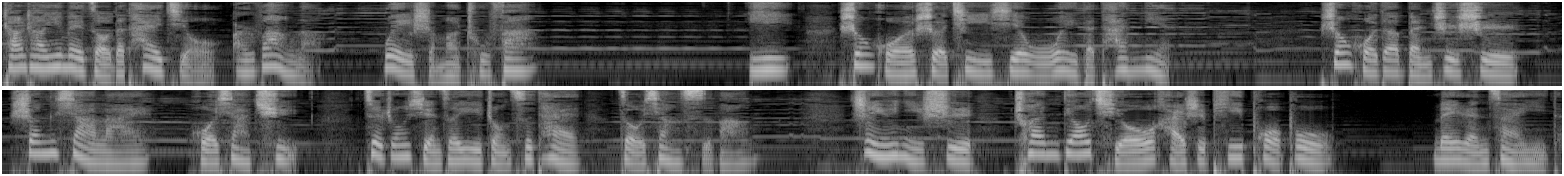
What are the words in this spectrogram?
常常因为走得太久而忘了为什么出发。一生活舍弃一些无谓的贪念。生活的本质是生下来，活下去，最终选择一种姿态走向死亡。至于你是穿貂裘还是披破布，没人在意的。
